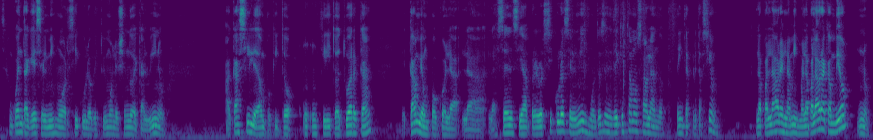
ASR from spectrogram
¿Se dan cuenta que es el mismo versículo que estuvimos leyendo de Calvino? Acá sí le da un poquito, un, un de tuerca, cambia un poco la, la, la esencia, pero el versículo es el mismo. Entonces, ¿de qué estamos hablando? De interpretación. La palabra es la misma. ¿La palabra cambió? No.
